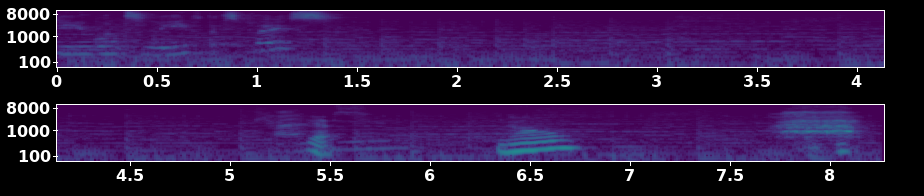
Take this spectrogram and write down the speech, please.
Do you want to leave this place? Can Yes. you? No.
